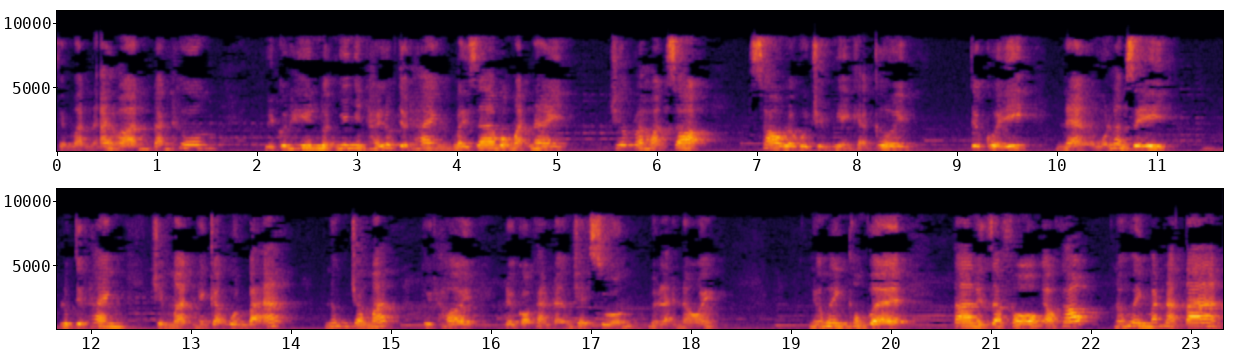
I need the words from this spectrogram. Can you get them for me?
vẻ mặt ai oán đáng thương. Lý Quân Hiên đột nhiên nhìn thấy Lục tuyệt Thanh bày ra bộ mặt này, trước là hoảng sợ, sau là vừa chuyển miệng khẽ cười. Tiểu quỷ, nàng muốn làm gì? Lục tuyệt Thanh trên mặt ngày càng buồn bã, nước trong mắt tùy thời đều có khả năng chảy xuống, Nguyễn lại nói: "Nếu huỳnh không về, ta liền ra phố gào khóc, nói huỳnh bắt nạt ta,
